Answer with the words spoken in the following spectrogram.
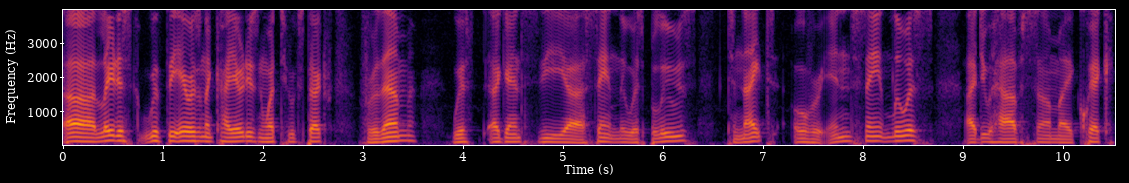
uh, latest with the Arizona Coyotes and what to expect for them with against the uh, St. Louis Blues tonight over in St. Louis, I do have some a quick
